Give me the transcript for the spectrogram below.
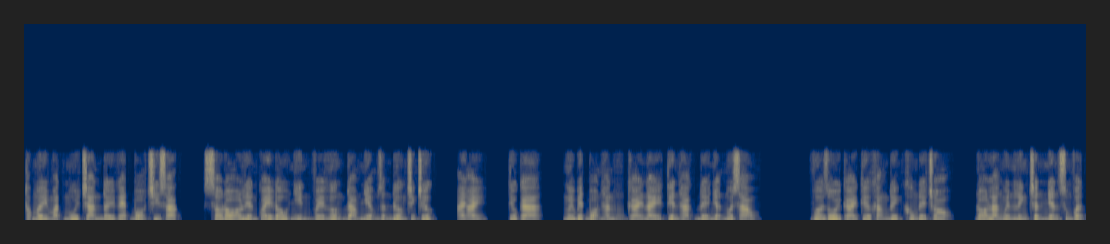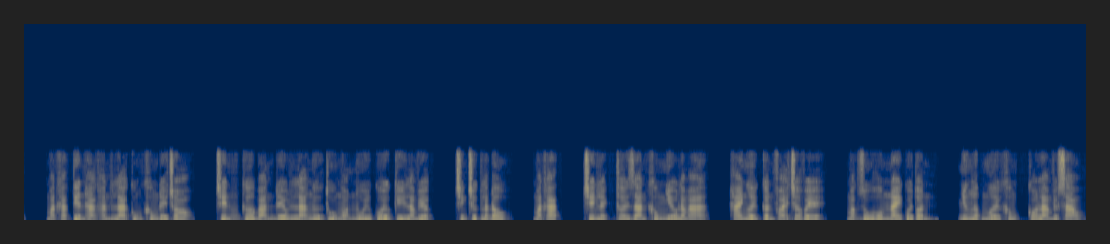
tóc mây mặt mũi tràn đầy ghét bỏ chi sắc, sau đó liền quay đầu nhìn về hướng đảm nhiệm dẫn đường trịnh trực, ai ai, tiểu ca, ngươi biết bọn hắn cái này tiên hạc để nhận nuôi sao? Vừa rồi cái kia khẳng định không để cho, đó là nguyên linh chân nhân sùng vật, mặt khác tiên hạc hẳn là cũng không để cho, trên cơ bản đều là ngự thú ngọn núi cuối kỳ làm việc, trịnh trực lắc đầu, mặt khác, trên lệch thời gian không nhiều lắm à hai ngươi cần phải trở về, mặc dù hôm nay cuối tuần, nhưng lớp mười không có làm việc sao?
